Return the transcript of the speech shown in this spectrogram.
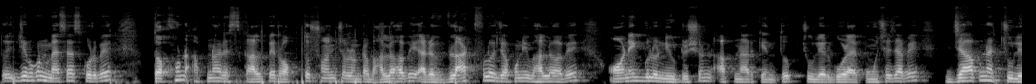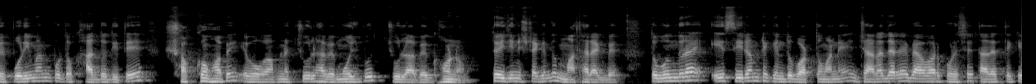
তো যখন ম্যাসাজ করবে, তখন আপনার স্কাল্পে রক্ত সঞ্চালনটা ভালো হবে আর ব্লাড ফ্লো যখনই ভালো হবে, অনেকগুলো নিউট্রিশন আপনার কিন্তু চুলের গোড়ায় পৌঁছে যাবে, যা আপনার চুলের পরিমাণ মতো খাদ্য দিতে সক্ষম হবে এবং আপনার চুল হবে মজবুত, চুল হবে ঘন। তো এই জিনিসটা কিন্তু মাথায় রাখবে। তো বন্ধুরা, এই সিরামটা কিন্তু বর্তমানে যারা যারা ব্যবহার করেছে, তাদের থেকে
